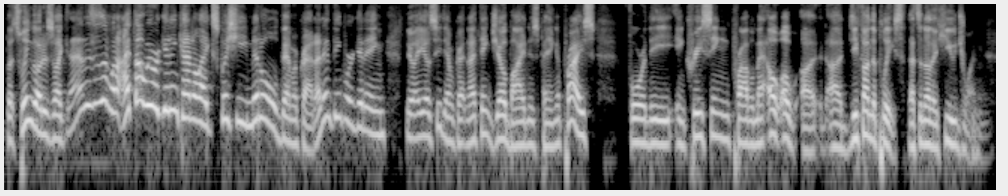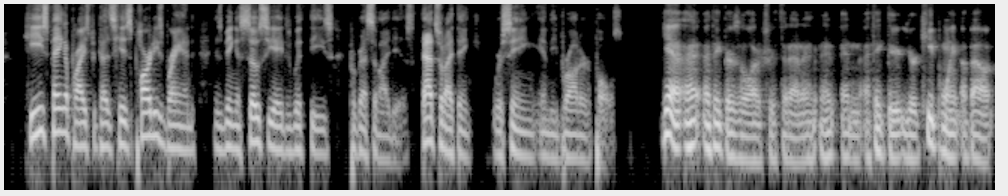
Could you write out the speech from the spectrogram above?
But swing voters are like ah, this isn't what i thought we were getting kind of like squishy middle democrat. I didn't think we are getting you know aoc democrat. And i think joe biden is paying a price for the increasing problem. Oh, oh, uh, uh, defund the police. That's another huge one. Mm-hmm. He's paying a price because his party's brand is being associated with these progressive ideas. That's what I think we're seeing in the broader polls. Yeah, I, I think there's a lot of truth to that, and, and I think the, your key point about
